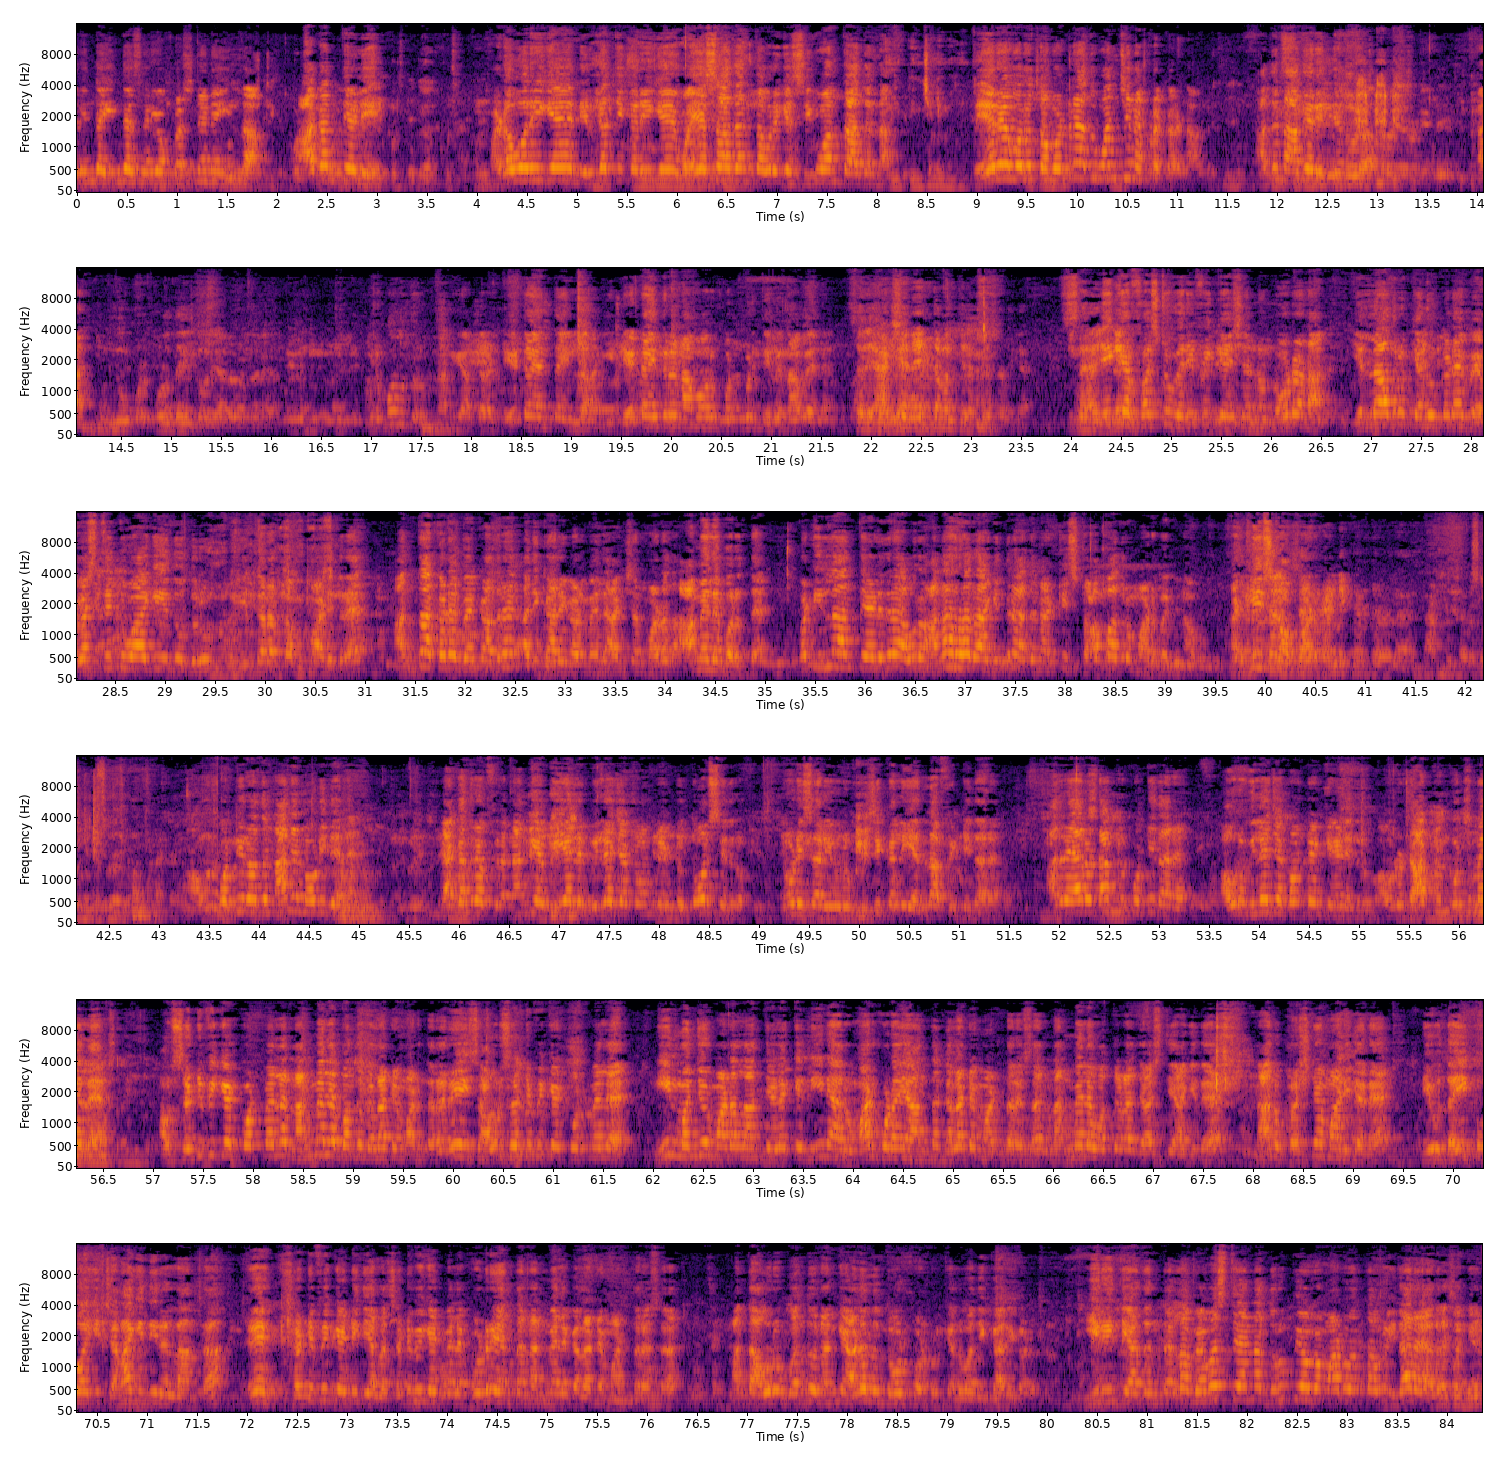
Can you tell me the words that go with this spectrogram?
ಅದರಿಂದ ಹಿಂದೆ ಸರಿಯೋ ಪ್ರಶ್ನೆನೇ ಇಲ್ಲ. ಹಾಗಂತೇಳಿ ಬಡವರಿಗೆ ನಿರ್ಗತಿಕರಿಗೆ ವಯಸ್ಸಾದಂತವರಿಗೆ ಸಿಗುವಂತ ಅದನ್ನ ಬೇರೆಯವರು ತಗೊಂಡ್ರೆ ಅದು ವಂಚನೆ ಪ್ರಕರಣ. ಅದನ್ನ ಅದೇ ರೀತಿ? ಇರ್ಬೋದು. ನನಗೆ ಆ ಥರ ಡೇಟಾ ಅಂತ ಇಲ್ಲ. ಈ ಡೇಟಾ ಇದ್ರೆ ನಾವು ಅವ್ರಿಗೆ ಕೊಟ್ಬಿಡ್ತೀವಿ ನಾವೇನೆ. ಸರಿ ಆಕ್ಷನ್ ಸದ್ಯಕ್ಕೆ ಫಸ್ಟ್ ವೆರಿಫಿಕೇಶನ್ ನೋಡೋಣ. ಎಲ್ಲಾದ್ರೂ ಕೆಲವು ಕಡೆ ವ್ಯವಸ್ಥಿತವಾಗಿ ಇದು ದುರು ಈ ತರ ತಪ್ಪು ಮಾಡಿದ್ರೆ ಅಂತ ಕಡೆ ಬೇಕಾದ್ರೆ ಅಧಿಕಾರಿಗಳ ಮೇಲೆ ಆಕ್ಷನ್ ಮಾಡೋದು ಆಮೇಲೆ ಬರುತ್ತೆ. ಬಟ್ ಇಲ್ಲ ಅಂತ ಹೇಳಿದ್ರೆ ಅವರು ಅನರ್ಹರಾಗಿದ್ರೆ ಅದನ್ನ ಅಟ್ಲೀಸ್ಟ್ ಸ್ಟಾಪ್ ಆದ್ರೂ ಮಾಡ್ಬೇಕು ನಾವು. ಅಟ್ಲೀಸ್ಟ್ ಸ್ಟಾಪ್ ಮಾಡ್ಬೇಕು. ಅವರು ಅವ್ರು ಕೊಟ್ಟಿರೋದು ನಾನೇ ನೋಡಿದ್ದೇನೆ. ಯಾಕಂದ್ರೆ ನನಗೆ ಬಿ ಎಲ್ ವಿಲೇಜ್ ಅಕೌಂಟೆಂಟ್ ತೋರಿಸಿದ್ರು. ನೋಡಿ ಸರ್ ಇವರು ಫಿಸಿಕಲಿ ಎಲ್ಲ ಫಿಟ್ ಇದ್ದಾರೆ. ಆದ್ರೆ ಯಾರು ಡಾಕ್ಟರ್ ಕೊಟ್ಟಿದ್ದಾರೆ. ಅವರು ವಿಲೇಜ್ ಅಕೌಂಟೆಂಟ್ ಹೇಳಿದ್ರು. ಅವರು ಡಾಕ್ಯುಮೆಂಟ್ ಕೊಟ್ಟ ಮೇಲೆ, ಅವ್ರ ಸರ್ಟಿಫಿಕೇಟ್ ಕೊಟ್ಟ ಮೇಲೆ ನನ್ನ ಮೇಲೆ ಬಂದು ಗಲಾಟೆ ಮಾಡ್ತಾರೆ. ರೇ ಅವ್ರ ಸರ್ಟಿಫಿಕೇಟ್ ಕೊಟ್ಟ ಮೇಲೆ ನೀನ್ ಮಂಜೂರು ಮಾಡಲ್ಲ ಅಂತ ಹೇಳಕ್ಕೆ ನೀನ್ ಯಾರು ಮಾಡ್ಕೊಡಯ್ಯ ಅಂತ ಗಲಾಟೆ ಮಾಡ್ತಾರೆ ಸರ್. ನನ್ನ ಮೇಲೆ ಒತ್ತಡ ಜಾಸ್ತಿ ಆಗಿದೆ. ನಾನು ಪ್ರಶ್ನೆ ಮಾಡಿದ್ದೇನೆ. ನೀವು ದೈಹಿಕವಾಗಿ ಚೆನ್ನಾಗಿದ್ದೀರಲ್ಲ ಅಂತ. ಏ ಸರ್ಟಿಫಿಕೇಟ್ ಇದೆಯಲ್ಲ ಸರ್ಟಿಫಿಕೇಟ್ ಮೇಲೆ ಕೊಡ್ರಿ ಅಂತ ನನ್ನ ಮೇಲೆ ಗಲಾಟೆ ಮಾಡ್ತಾರೆ ಸರ್. ಅಂತ ಅವರು ಬಂದು ನನಗೆ ಅಳಲು ತೋಡ್ಕೊಂಡ್ರು ಕೆಲವು ಅಧಿಕಾರಿಗಳು. ಈ ರೀತಿಯಾದಂತೆಲ್ಲ ವ್ಯವಸ್ಥೆಯನ್ನ ದುರುಪಯೋಗ ಮಾಡುವಂತವ್ರು ಇದ್ದಾರೆ ಅದರ ಬಗ್ಗೆ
